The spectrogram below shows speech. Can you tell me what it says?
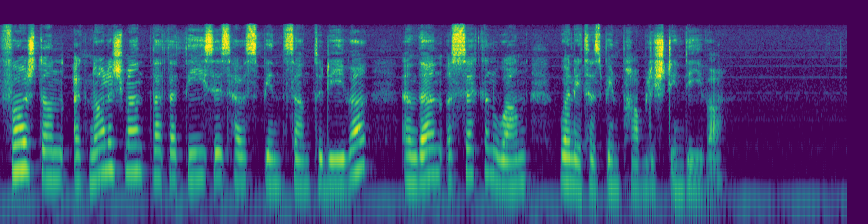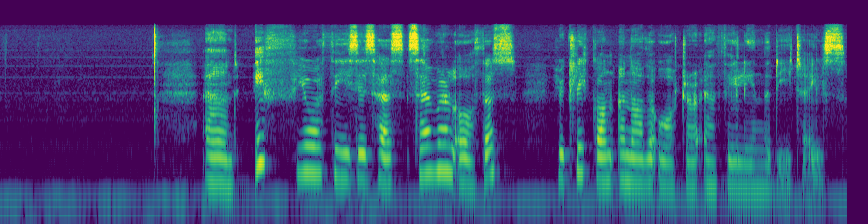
First an acknowledgement that the thesis has been sent to DIVA and then a second one when it has been published in DIVA. And if your thesis has several authors, you click on another author and fill in the details.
